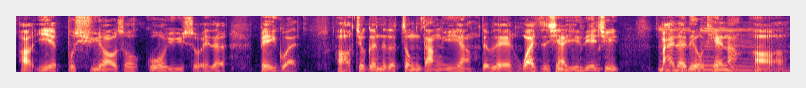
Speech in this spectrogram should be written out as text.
好，也不需要说过于所谓的悲观，好，就跟这个中钢一样，对不对？外资现在已经连续买了六天了，哦。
